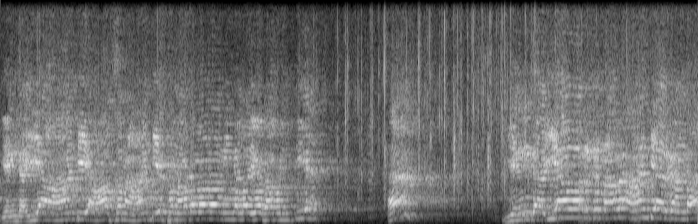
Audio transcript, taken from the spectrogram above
எங்க ஐயா ஆண்டி ஆசன ஆண்டியப்பனோட வேணா நீங்க எல்லாம் யோகா பண்ணிட்டிய ஆ? எங்க ஐயாவா இருக்கனால ஆண்டியா இருக்காண்டா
